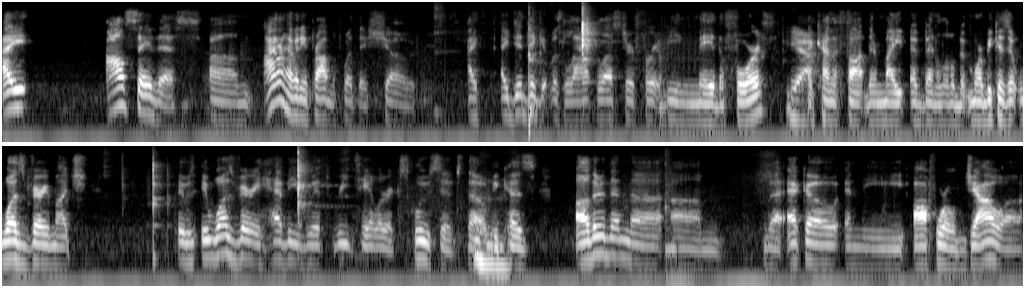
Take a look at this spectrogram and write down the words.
I I'll say this. Um, I don't have any problem with what they showed. I I did think it was lackluster for it being May the fourth. Yeah, I kind of thought there might have been a little bit more because it was very much. It was it was very heavy with retailer exclusives though Mhm. because other than the um, the Echo and the Off-World Jawa,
